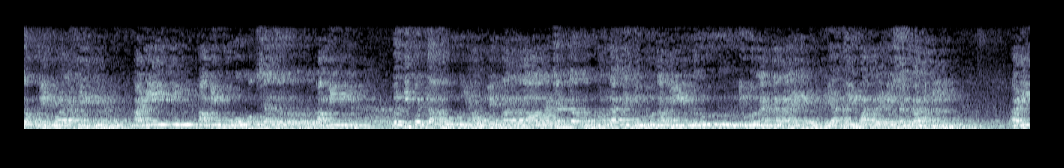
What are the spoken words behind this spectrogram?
पक्षाचा उमेदवार आहे. आणि आम्ही मोहो पक्षाचं आम्ही कधीबद्ध आहोत या उमेदवाराला प्रचंड बहुमताने निवडून आम्ही जरूर निवडून आणणार आहे. याची मात्र ही शंका नाही. आणि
